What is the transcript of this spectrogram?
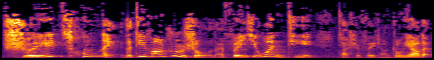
谁从哪个地方入手来分析问题，它是非常重要的。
